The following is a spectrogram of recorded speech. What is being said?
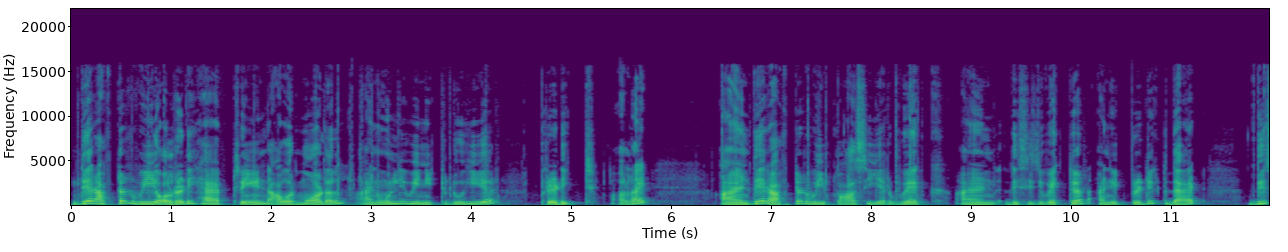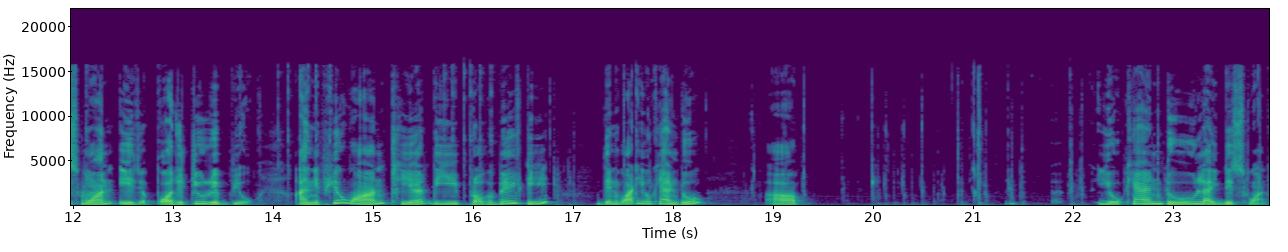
Thereafter we already have trained our model and only we need to do here predict. All right? And thereafter we pass here vec and this is vector and it predict that this one is a positive review and if you want here the probability then what you can do uh, you can do like this one.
